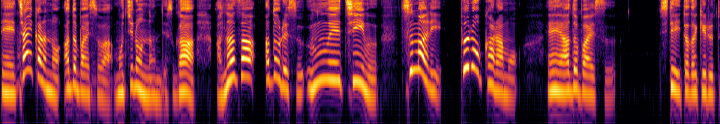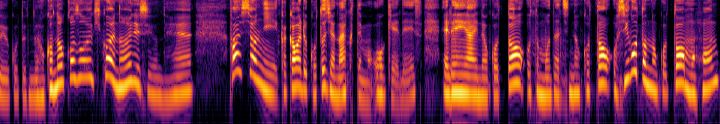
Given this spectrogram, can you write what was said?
でチャイからのアドバイスはもちろんなんですがアナザーアドレス運営チームつまりプロからも、えー、アドバイスしていただけるということでなかなかそういう機会ないですよね。ファッションに関わることじゃなくても OK です。恋愛のこと、お友達のこと、お仕事のこと、もう本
